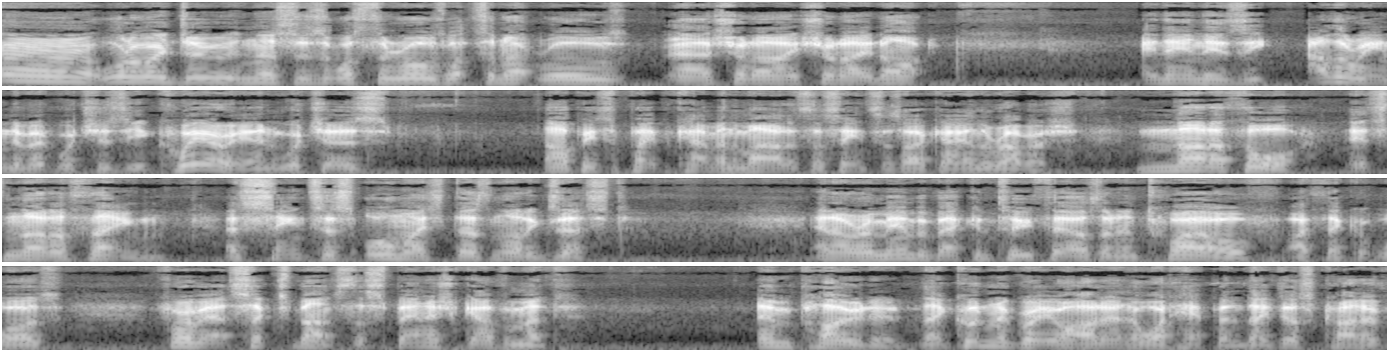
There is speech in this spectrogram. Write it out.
uh, what do I do in this? Is what's the rules? What's the not rules? Uh, should I? Should I not? And then there's the other end of it, which is the Aquarian, which is oh, a piece of paper came in the mail, it's a census, okay, and the rubbish. Not a thought. It's not a thing. A census almost does not exist. And I remember back in 2012, I think it was, for about six months, the Spanish government imploded. They couldn't agree, I don't know what happened. They just kind of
